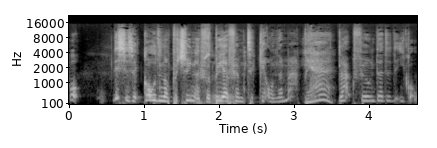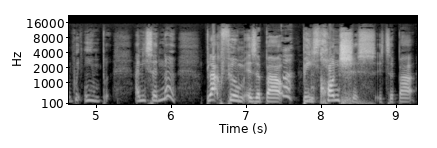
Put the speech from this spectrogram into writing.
well, this is a golden opportunity Absolutely. for BFM to get on the map. yeah. Black film, da, da, da, you got Whitney, and, and he said no. Black film is about being conscious. It's about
